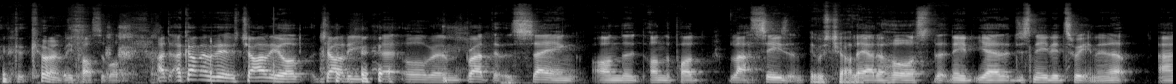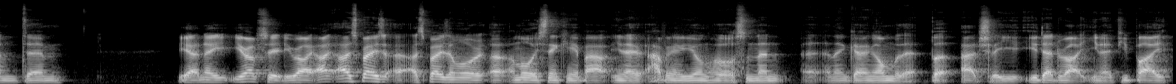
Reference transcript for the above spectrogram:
currently possible. I, I, can't remember if it was Charlie or Charlie uh, or um, Brad that was saying on the on the pod last season. It was Charlie. They had a horse that need yeah that just needed sweetening up, and um, yeah, no, you're absolutely right. I, I suppose I suppose I'm always, I'm always thinking about you know having a young horse and then and then going on with it. But actually, you're dead right. You know, if you buy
